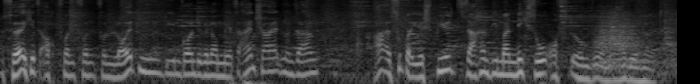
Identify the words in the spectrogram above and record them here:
das höre ich jetzt auch von, von, von Leuten, die im Grunde genommen jetzt einschalten und sagen, ah, super, ihr spielt Sachen, die man nicht so oft irgendwo im Radio hört.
